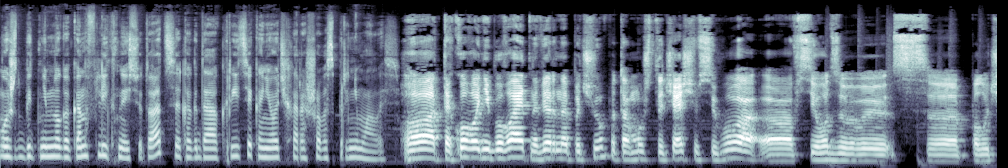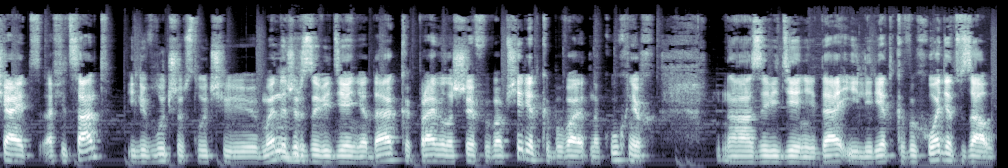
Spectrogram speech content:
может быть, немного конфликтные ситуации, когда критика не очень хорошо воспринималась? А, такого не бывает, наверное, почему? Потому что чаще всего э, все отзывы с, получает официант или в лучшем случае менеджер mm-hmm. заведения, да, как правило, шефы вообще редко бывают на кухнях, на заведений, да, или редко выходят в зал,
